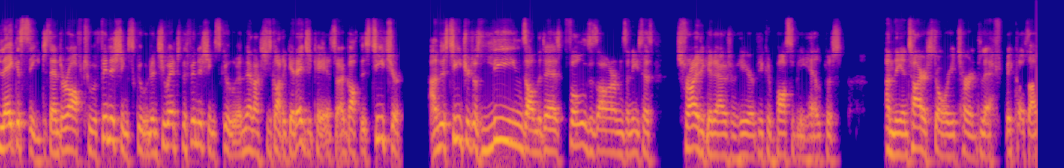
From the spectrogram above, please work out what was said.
legacy to send her off to a finishing school and she went to the finishing school and then she's got to get educated. So I got this teacher and this teacher just leans on the desk, folds his arms and he says, try to get out of here if you can possibly help it and the entire story turned left because I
